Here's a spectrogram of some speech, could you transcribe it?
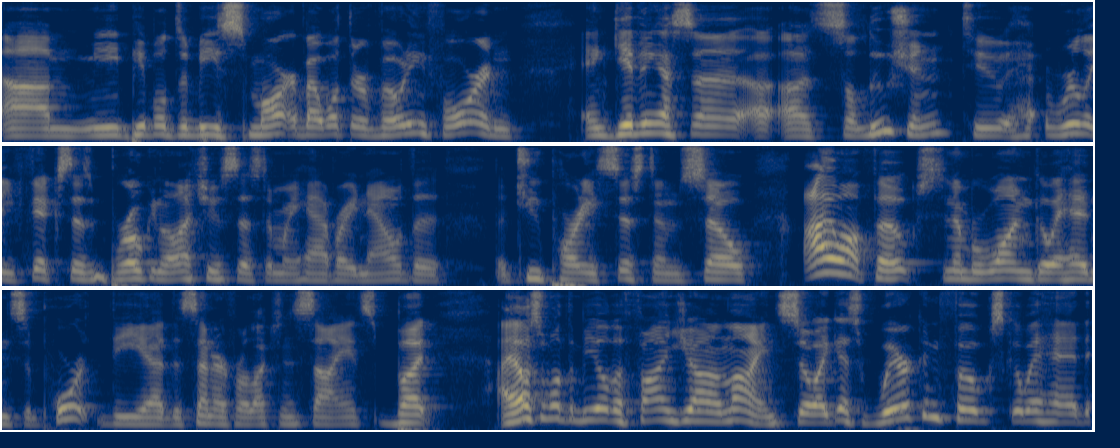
Um, we need people to be smart about what they're voting for and and giving us a, a, solution to really fix this broken election system we have right now, the, the two party system. So I want folks to number one go ahead and support the uh, the Center for Election Science, but I also want to be able to find you online. So I guess where can folks go ahead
